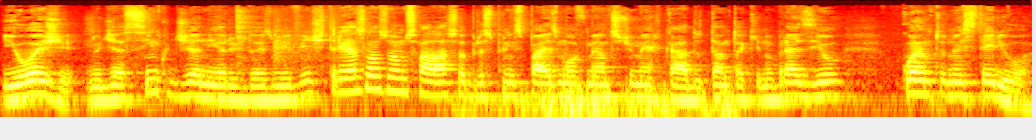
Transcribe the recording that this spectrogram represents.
E hoje, no dia 5 de janeiro de 2023, nós vamos falar sobre os principais movimentos de mercado, tanto aqui no Brasil quanto no exterior.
